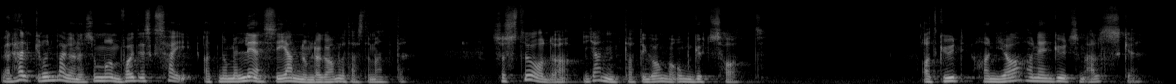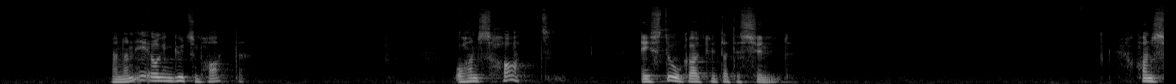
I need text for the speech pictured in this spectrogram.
Vel, Helt grunnleggende så må vi faktisk si at når vi leser gjennom Det gamle testamentet, så står det gjentatte ganger om Guds hat. At Gud, han, ja, han er en Gud som elsker, men han er òg en Gud som hater. Og hans hat er i stor grad knytta til synd. Hans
